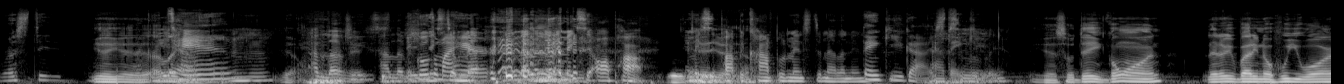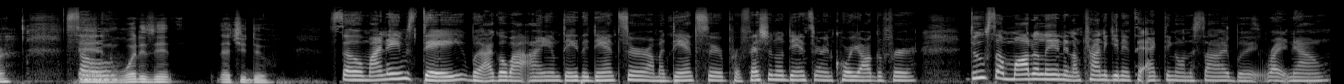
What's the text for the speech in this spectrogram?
rusted Yeah, yeah. I like that. tan. Yeah. I love it. I love it. It goes makes on my the hair. the melanin it makes it all pop. It makes it Yeah, pop. yeah. It complements the melanin. Thank you guys. Thank you. Absolutely. Yeah, so Dae, go on. Let everybody know who you are So, and what is it that you do. so my name's Dae, but I go by I am Dae the dancer. I'm a dancer, professional dancer and choreographer. Do some modeling, and I'm trying to get into acting on the side. But right now,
